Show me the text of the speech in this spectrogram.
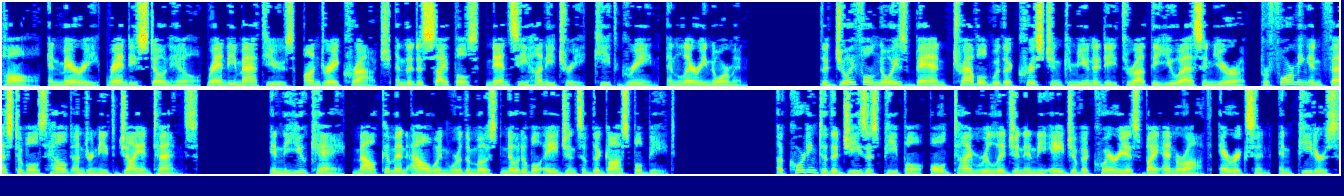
Paul, and Mary, Randy Stonehill, Randy Matthews, Andre Crouch and The Disciples, Nancy Honeytree, Keith Green, and Larry Norman. The Joyful Noise Band traveled with a Christian community throughout the US and Europe, performing in festivals held underneath giant tents. In the UK, Malcolm and Alwyn were the most notable agents of the gospel beat. According to the Jesus People, Old-Time Religion in the Age of Aquarius by Enroth, Erickson, and Peters,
